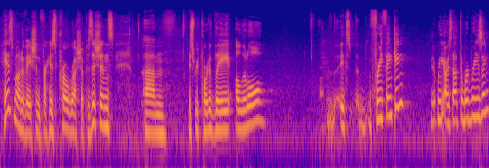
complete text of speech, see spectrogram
his motivation for his pro Russia positions um, is reportedly a little. It's free thinking? Is that the word we're using?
